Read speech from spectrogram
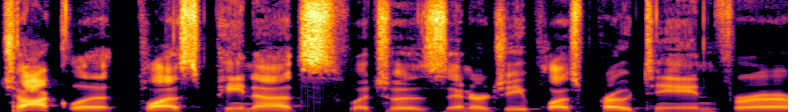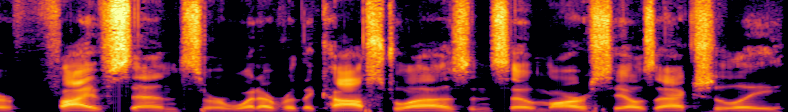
chocolate plus peanuts, which was energy plus protein, for five cents or whatever the cost was. And so Mars sales actually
